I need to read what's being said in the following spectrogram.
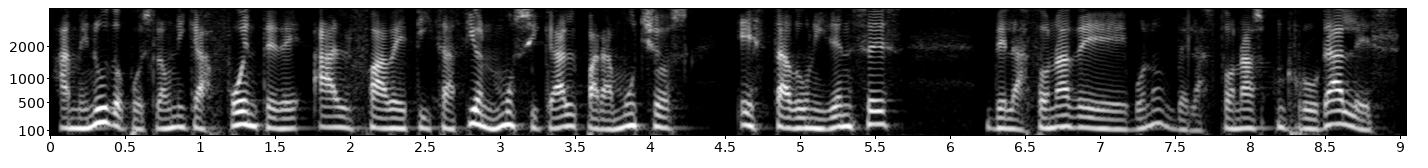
a menudo pues la única fuente de alfabetización musical para muchos estadounidenses de la zona de, bueno, de las zonas rurales.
